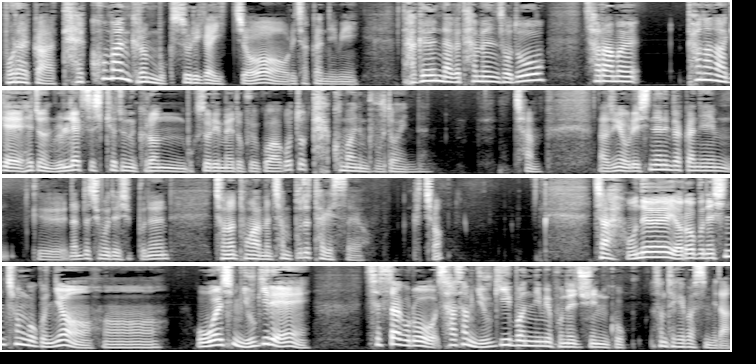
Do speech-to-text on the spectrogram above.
뭐랄까 달콤한 그런 목소리가 있죠. 우리 작가님이 나긋나긋하면서도 사람을 편안하게 해준 릴렉스 시켜주는 그런 목소리임에도 불구하고 또 달콤한 묻어있는 참 나중에 우리 신혜림 작가님 그 남자친구 되실 분은 전화 통화하면 참 뿌듯하겠어요. 그쵸? 자, 오늘 여러분의 신청곡은요, 어, 5월 16일에 새싹으로 4362번님이 보내주신 곡 선택해봤습니다.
